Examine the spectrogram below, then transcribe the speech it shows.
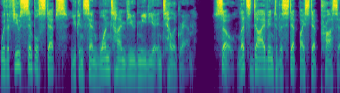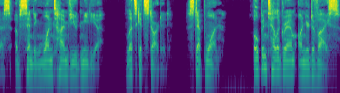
With a few simple steps, you can send one-time viewed media in Telegram. So, let's dive into the step-by-step process of sending one-time viewed media. Let's get started. Step 1. Open Telegram on your device.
